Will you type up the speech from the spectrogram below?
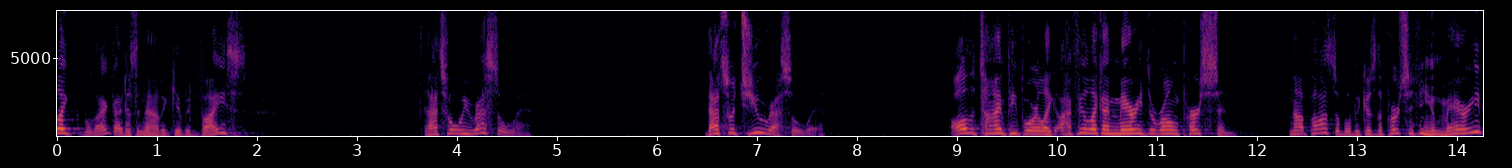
like, well, that guy doesn't know how to give advice. That's what we wrestle with. That's what you wrestle with. All the time, people are like, I feel like I married the wrong person. Not possible because the person you married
